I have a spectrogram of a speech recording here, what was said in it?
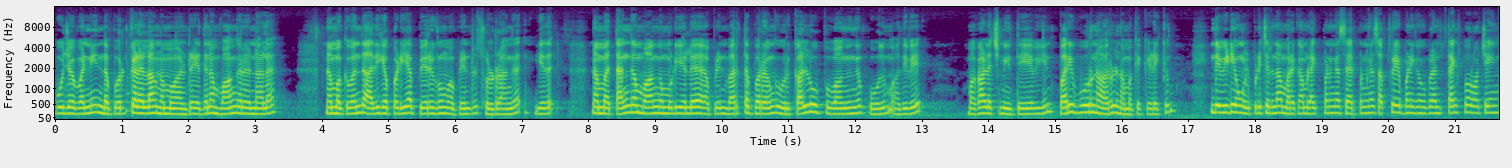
பூஜை பண்ணி இந்த பொருட்கள் எல்லாம் நம்ம அன்றைய தினம் வாங்குறதுனால நமக்கு வந்து அதிகப்படியாக பெருகும் அப்படின்ட்டு சொல்கிறாங்க எதை நம்ம தங்கம் வாங்க முடியலை அப்படின்னு வருத்தப்படுறவங்க ஒரு கல் உப்பு வாங்குங்க போதும். அதுவே மகாலட்சுமி தேவியின் பரிபூர்ண அருள் நமக்கு கிடைக்கும். இந்த வீடியோ உங்களுக்கு பிடிச்சிருந்தா மறக்காமல் லைக் பண்ணுங்கள் ஷேர் பண்ணுங்கள் சப்ஸ்கிரைப் பண்ணிக்கோங்க ஃப்ரெண்ட்ஸ் தேங்க்ஸ் ஃபார் வாட்சிங்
